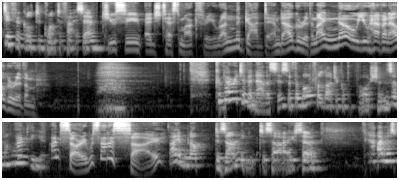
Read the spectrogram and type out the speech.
difficult to mm-hmm. quantify, sir. QC Edgetest Mark III, run the goddamned algorithm. I know you have an algorithm. Comparative analysis of the morphological proportions of all the. I'm sorry, was that a sigh? I am not designed to sigh, sir. I must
